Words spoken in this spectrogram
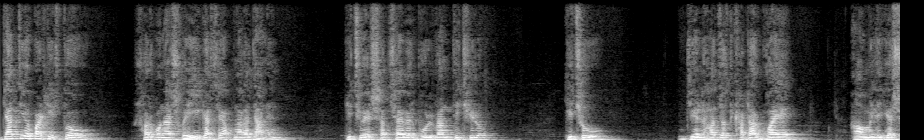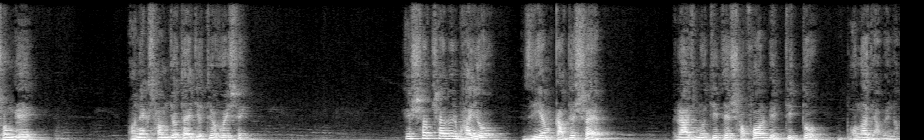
জাতীয় পার্টির তো সর্বনাশ হয়েই গেছে, আপনারা জানেন। কিছু এরশাদ সাহেবের ভুলভ্রান্তি ছিল, কিছু জেল হাজত খাটার ভয়ে আওয়ামী লীগের সঙ্গে অনেক সমঝোতায় যেতে হয়েছে। এরশাদ সাহেবের ভাইও জি এম কাদের সাহেব, রাজনীতিতে সফল ব্যক্তিত্ব বলা যাবে না।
